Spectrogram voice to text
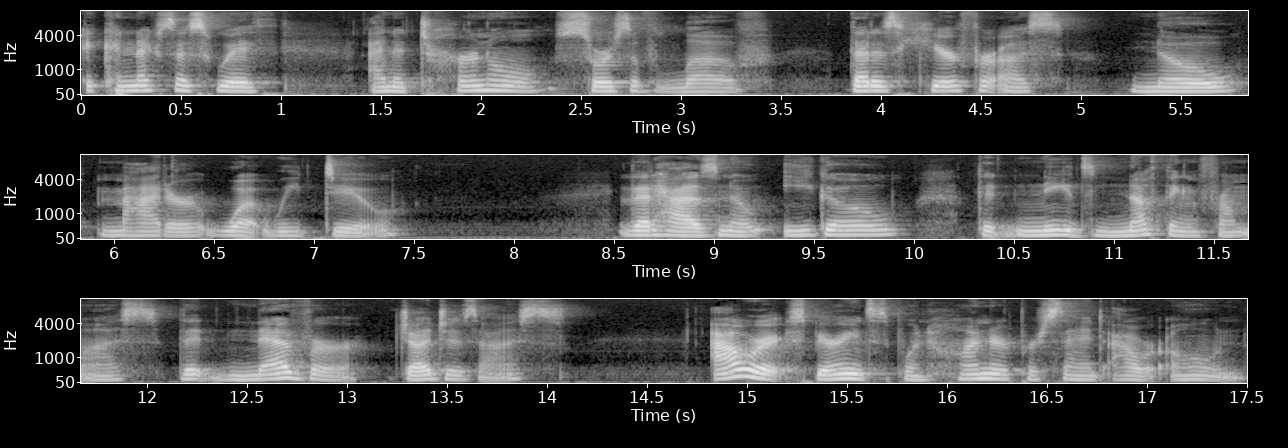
It connects us with an eternal source of love that is here for us no matter what we do, that has no ego, that needs nothing from us, that never judges us. Our experience is 100% our own.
